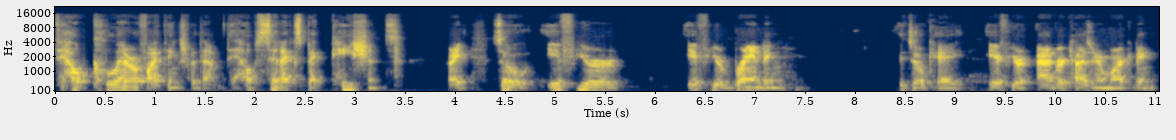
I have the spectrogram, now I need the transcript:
to help clarify things for them, to help set expectations. Right. So if you're if you're branding, it's okay. If you're advertising or marketing,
